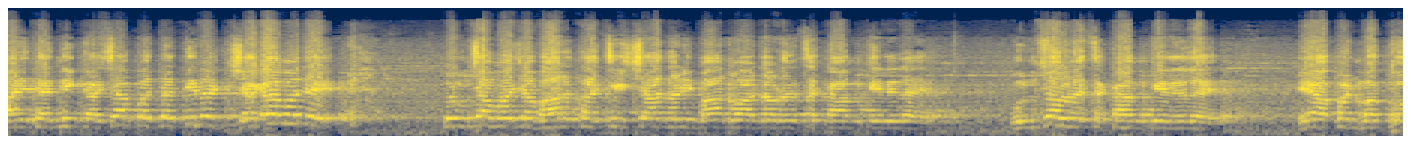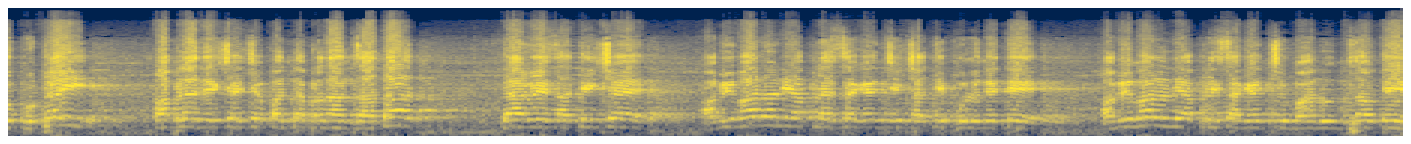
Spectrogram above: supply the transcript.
आणि त्यांनी कशा पद्धतीनं जगामध्ये तुमच्या माझ्या भारताची शान आणि मान वाढवण्याचं काम केलेलं आहे? उंचावण्याचं काम केलेलं आहे. हे आपण बघतो कुठेही आपल्या देशाचे पंतप्रधान जातात त्यावेळेस अतिशय अभिमानाने आपल्या सगळ्यांची छाती फुलून येते अभिमानाने आपली सगळ्यांची मान उंचावते.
